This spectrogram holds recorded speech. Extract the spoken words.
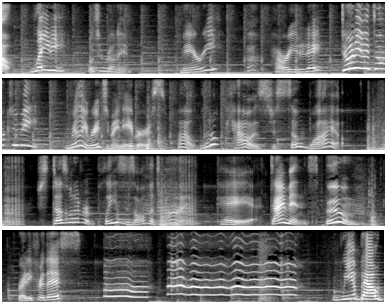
out, lady. What's her real name? Mary? How are you today? Don't even talk to me. I'm really rude to my neighbors. Wow, little cow is just so wild. Just does whatever it pleases all the time. Okay, diamonds. Boom. Ready for this? We about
